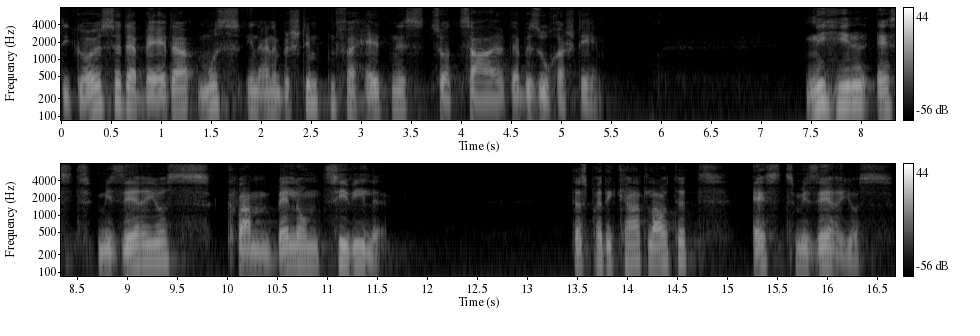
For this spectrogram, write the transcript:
die Größe der Bäder muss in einem bestimmten Verhältnis zur Zahl der Besucher stehen. Nihil est miserius quam bellum civile. Das Prädikat lautet est miserius.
